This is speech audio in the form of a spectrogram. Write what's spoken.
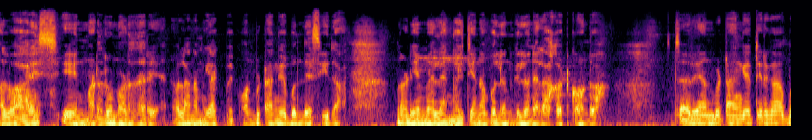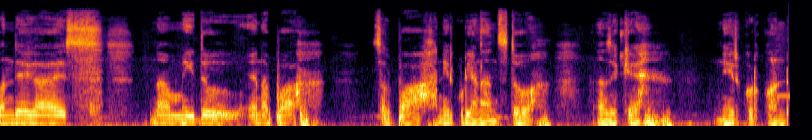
ಅಲ್ವಾ ಎಸ್, ಏನು ಮಾಡಿದ್ರು ನೋಡಿದಾರೆ. ಅವೆಲ್ಲ ನಮ್ಗೆ ಯಾಕೆ ಬೇಕು ಅಂದ್ಬಿಟ್ಟು ಹಂಗೆ ಬಂದೆ ಸೀದಾ. ನೋಡಿ ಮೇಲೆ ಹೆಂಗೈತೆ, ನಾ ಬಲೂನ್ ಗಿಲೂನೆಲ್ಲ ಕಟ್ಕೊಂಡು. ಸರಿ ಅಂದ್ಬಿಟ್ಟು ಹಂಗೆ ತಿರ್ಗಾ ಬಂದೆ ಗಾಯ್ಸ್ ನಮ್ಮ ಇದು ಏನಪ್ಪ, ಸ್ವಲ್ಪ ನೀರು ಕುಡಿಯೋಣ ಅನಿಸ್ತು. ಅದಕ್ಕೆ ನೀರು ಕುಡ್ಕೊಂಡು.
